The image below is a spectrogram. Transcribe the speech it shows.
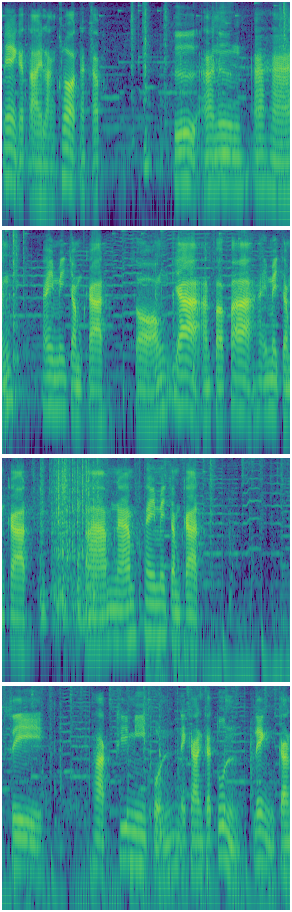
แม่กระต่ายหลังคลอดนะครับ คืออาหนึ่งอาหารให้ไม่จำกัด 2. หญ้าอัลฟาฟาให้ไม่จำกัด 3. น้ำให้ไม่จำกัด 4. ผักที่มีผลในการกระตุ้นเร่งการ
